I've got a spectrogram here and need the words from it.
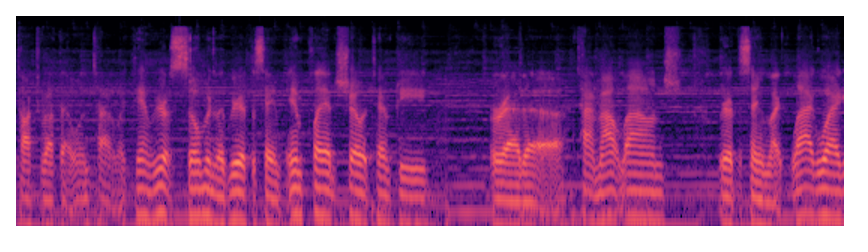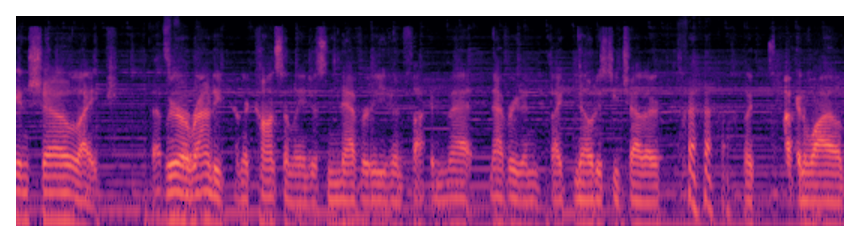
talked about that one time. Like, damn, we were at so many. Like, we were at the same implant show at Tempe, or at a Timeout Lounge. We were at the same like Lagwagon show. Like, That's we were cool. around each other constantly and just never even fucking met. Never even like noticed each other. like, it's fucking wild.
